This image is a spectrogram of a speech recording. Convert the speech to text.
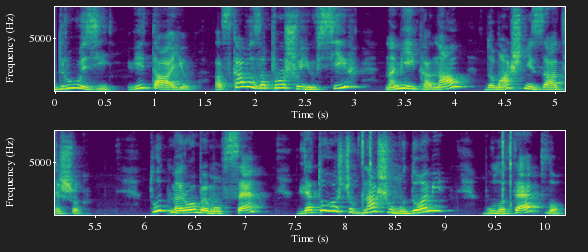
Друзі, вітаю! Ласкаво запрошую всіх на мій канал Домашній затишок. Тут ми робимо все для того, щоб в нашому домі було тепло,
